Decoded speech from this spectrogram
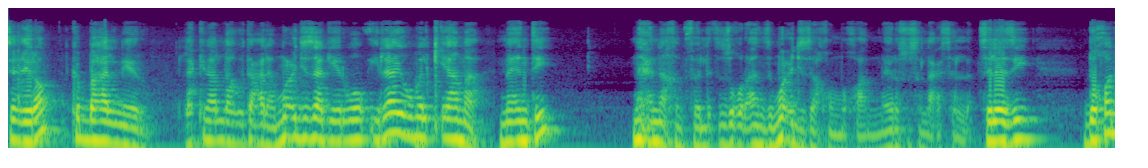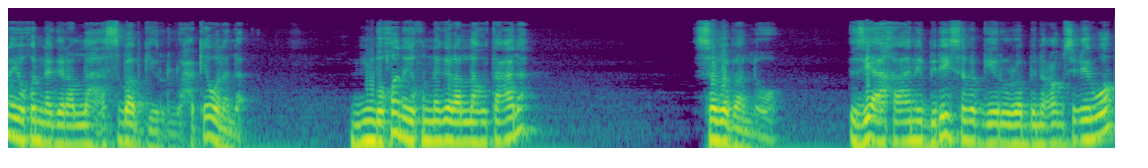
ስዒሮም ክበሃል ነይሩ ላኪን ኣላሁ ተዓላ ሙዕጅዛ ገይርዎ ኢላ የውመል ቅያማ ምእንቲ ንሕና ክንፈልጥ እዚ ቁርኣን እዚ ሙዕጅዛ ከም ምዃኑ ናይ ረሱል ስላ ላ ሰለም ስለዚ ዝኾነ ይኹን ነገር ኣላህ ኣስባብ ገይሩሉ ሓቂ ወላ ላ ዝኾነ ይኹን ነገር ኣላሁ ተዓላ ሰበብ ኣለዎ እዚኣ ከኣ ብደይ ሰበብ ገይሩ ረቢ ንዖም ስዒርዎም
